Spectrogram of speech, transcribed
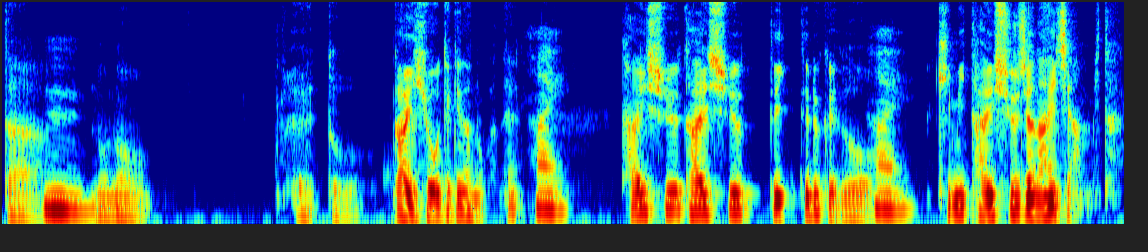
たうん。のの、えっと代表的なのがねはい「大衆大衆って言ってるけど、はい。君大衆じゃないじゃん」みたいな。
